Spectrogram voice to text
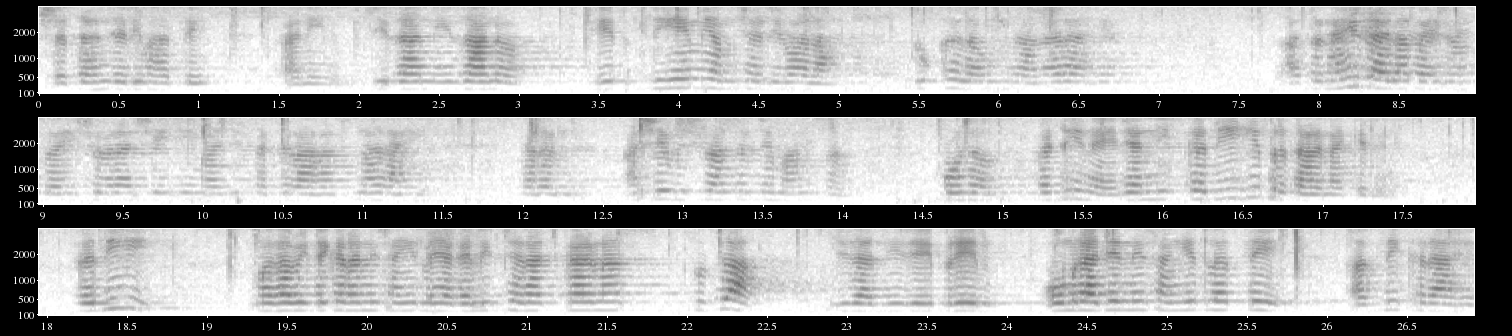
श्रद्धांजली वाहते. आणि जिजांनी जाणं हे नेहमी आमच्या जीवाला दुःख लावून जाणार आहे. असं नाही जायला पाहिजे होतं ईश्वराशी ही माझी तक्रार असणार आहे. कारण असे विश्वासाचे माणसं होणं कठीण आहे ज्यांनी कधीही प्रतारणा केली नाही. कधीही मग विटेकरांनी सांगितलं या गलितच्या राजकारणात सुद्धा जिजांनी जे प्रेम ओमराजेंनी सांगितलं ते अगदी खरं आहे.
